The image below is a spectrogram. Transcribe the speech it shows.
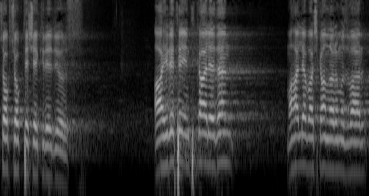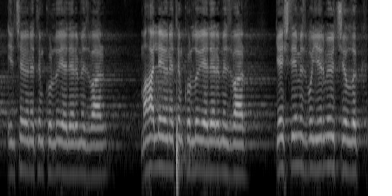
çok çok teşekkür ediyoruz. Ahirete intikal eden mahalle başkanlarımız var, ilçe yönetim kurulu üyelerimiz var, mahalle yönetim kurulu üyelerimiz var. Geçtiğimiz bu 23 yıllık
